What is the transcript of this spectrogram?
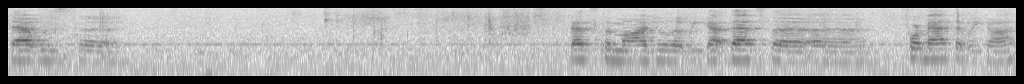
that was the, that's the module that we got, that's the uh, format that we got.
